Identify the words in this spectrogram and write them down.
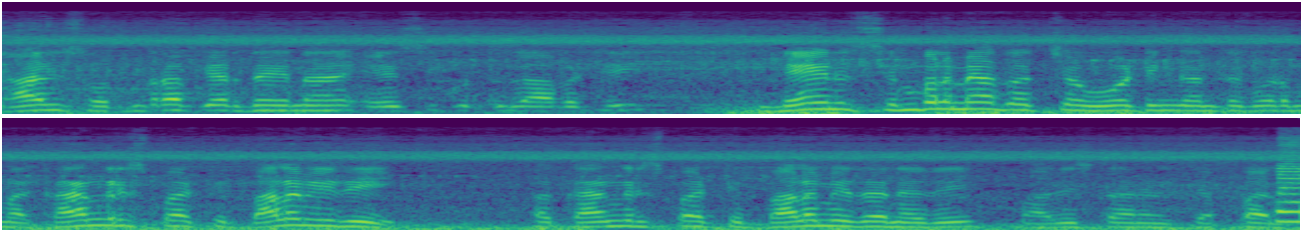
నాది స్వతంత్ర అభ్యర్థి అయినా ఏసీ గుర్తు కాబట్టి నేను సింబల్ మీద వచ్చే ఓటింగ్ అంతా కూడా మా కాంగ్రెస్ పార్టీ బలం ఇది. మా కాంగ్రెస్ పార్టీ బలం ఇది అనేది మా అధిష్టానానికి చెప్పాలి.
